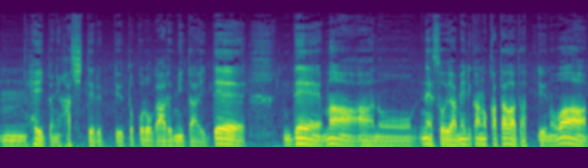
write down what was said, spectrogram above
うん、ヘイトに走ってるっていうところがあるみたいで、で、まあ、あの、ね、そういうアメリカの方々っていうのは、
